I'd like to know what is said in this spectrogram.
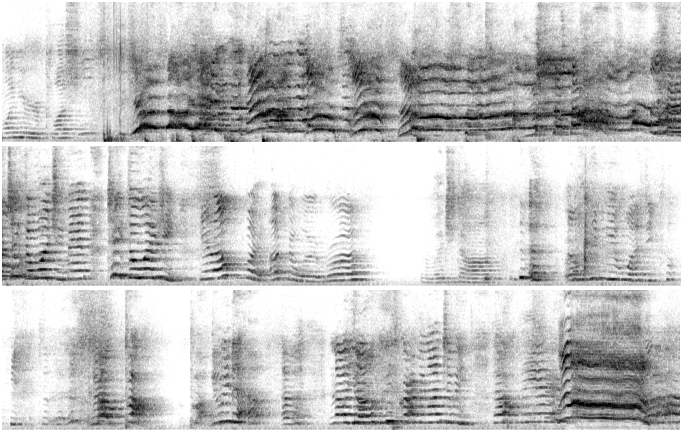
One of your plushies. Take the wedgie, man. Take the wedgie. Get off my underwear, bro. Wedgie time. I'll give you one cookie. No, bah, bah. Give me that. Uh, uh, no, yo, he's grabbing onto me. Help me. Ah.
